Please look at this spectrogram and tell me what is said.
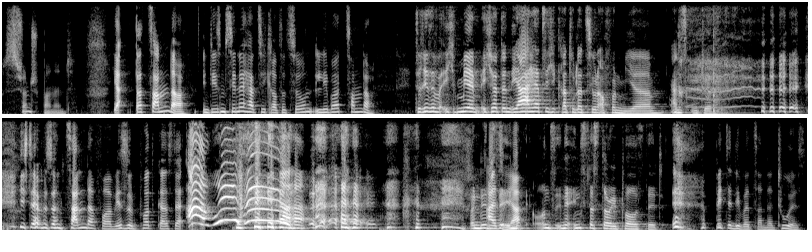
Das ist schon spannend. Ja, der Zander. In diesem Sinne, herzliche Gratulation, lieber Zander. Theresa, ich, mir, ich hatte, ja, herzliche Gratulation auch von mir. Alles Gute. Ich stelle mir so einen Zander vor, wie so ein Podcast. Der, ah, Und jetzt Also, in, ja. uns in der Insta-Story postet. bitte, lieber Zander, tu es.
